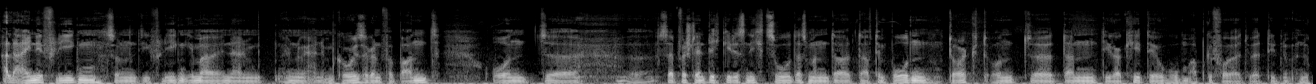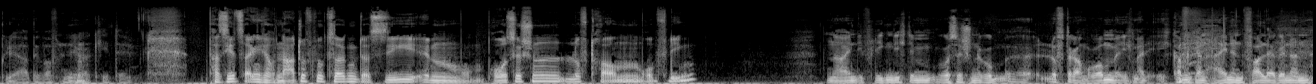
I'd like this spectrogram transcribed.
alleine fliegen, sondern die fliegen immer in einem, in einem größeren Verband. Und äh, selbstverständlich geht es nicht so, dass man da, da auf den Boden drückt und äh, dann die Rakete oben abgefeuert wird, die nuklear bewaffnete hm. Rakete. Passiert es eigentlich auch NATO-Flugzeugen, dass sie im russischen Luftraum rumfliegen? Nein, die fliegen nicht im russischen rum, äh, Luftraum rum. Ich meine, ich kann mich an einen Fall erinnern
